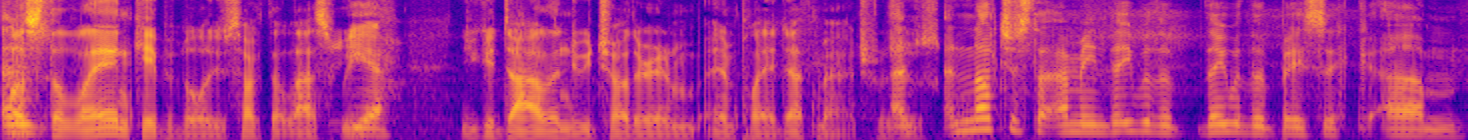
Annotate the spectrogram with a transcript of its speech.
plus the LAN capabilities. We talked that last week. Yeah. you could dial into each other and, and play a deathmatch, which and, was cool. and not just that. I mean, they were the they were the basic um,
